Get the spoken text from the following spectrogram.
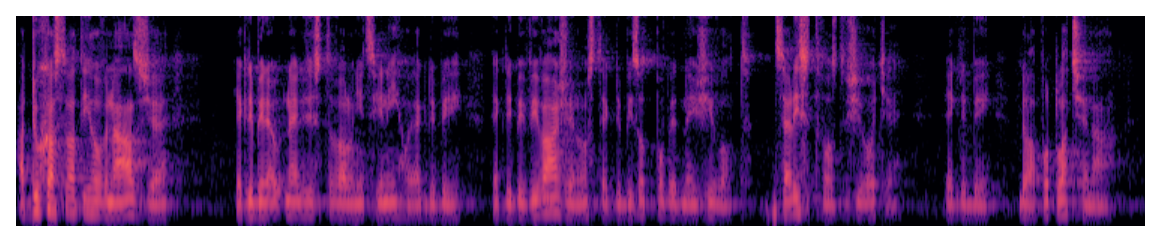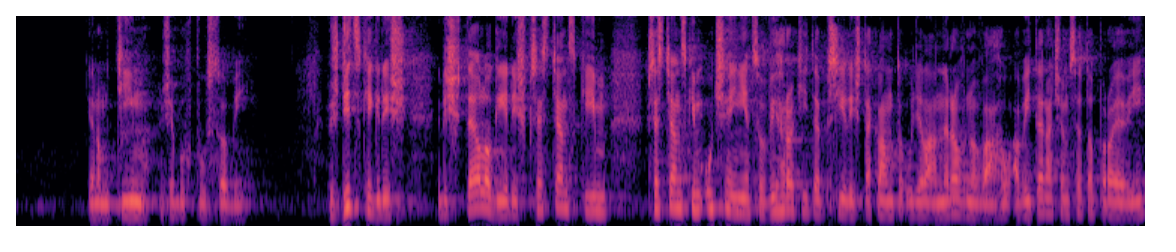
a ducha svatého v nás, že jak kdyby ne, neexistovalo nic jiného, jak kdyby, jak kdyby vyváženost, jak kdyby zodpovědný život, celistvost v životě, jak kdyby byla potlačená jenom tím, že Bůh působí. Vždycky, když, když v teologii, když v křesťanským, křesťanským učení něco vyhrotíte příliš, tak vám to udělá nerovnováhu. A víte, na čem se to projeví?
